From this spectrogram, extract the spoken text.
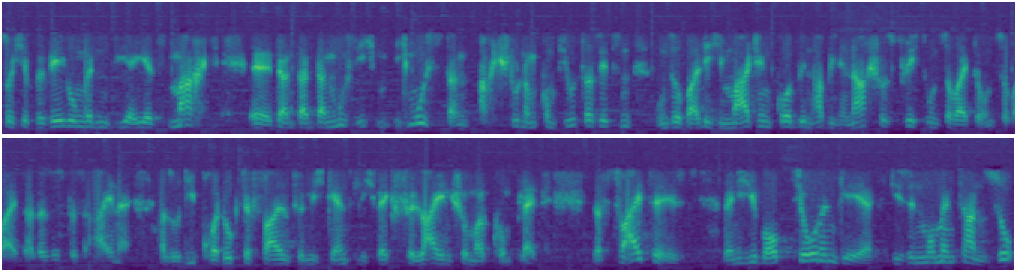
solche Bewegungen, wie er jetzt macht, äh, dann, dann, dann muss ich, ich muss dann acht Stunden am Computer sitzen und sobald ich im Margin Call bin, habe ich eine Nachschusspflicht und so weiter und so weiter. Das ist das eine. Also die Produkte fallen für mich gänzlich weg, für Laien schon mal komplett. Das zweite ist, wenn ich über Optionen gehe, die sind momentan so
